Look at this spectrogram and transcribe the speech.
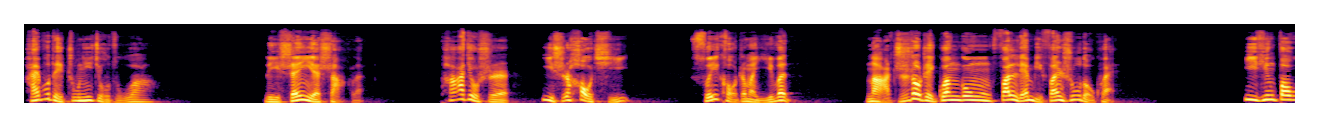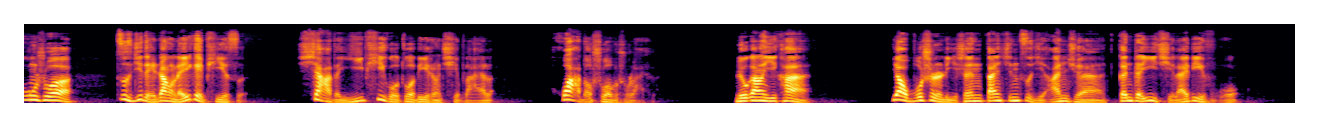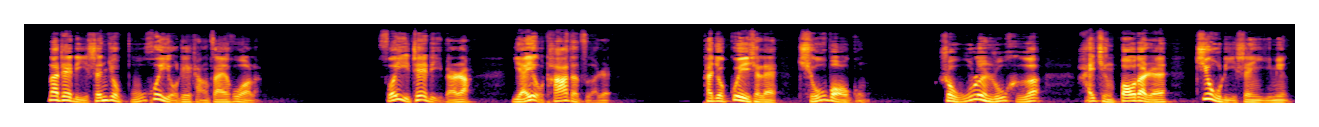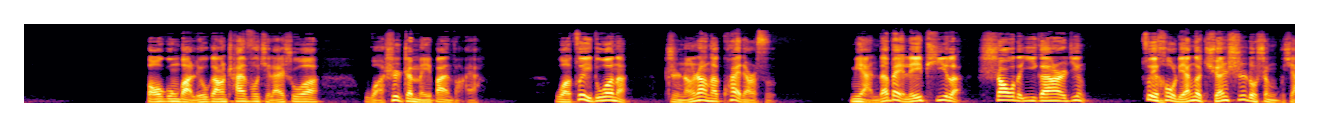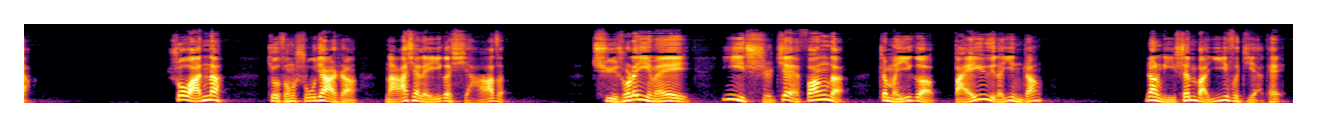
还不得诛你九族啊！李申也傻了，他就是一时好奇，随口这么一问，哪知道这关公翻脸比翻书都快。一听包公说自己得让雷给劈死，吓得一屁股坐地上起不来了，话都说不出来了。刘刚一看，要不是李绅担心自己安全，跟着一起来地府。那这李绅就不会有这场灾祸了，所以这里边啊也有他的责任，他就跪下来求包公，说无论如何还请包大人救李绅一命。包公把刘刚搀扶起来说：“我是真没办法呀，我最多呢只能让他快点死，免得被雷劈了，烧得一干二净，最后连个全尸都剩不下。”说完呢，就从书架上。拿下来一个匣子，取出来一枚一尺见方的这么一个白玉的印章，让李深把衣服解开，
